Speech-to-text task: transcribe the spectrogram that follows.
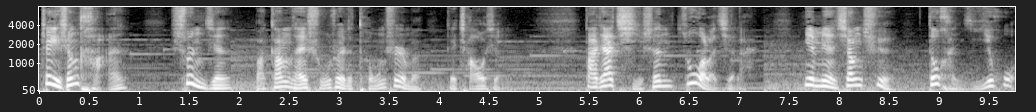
这一声喊，瞬间把刚才熟睡的同事们给吵醒了。大家起身坐了起来，面面相觑，都很疑惑。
